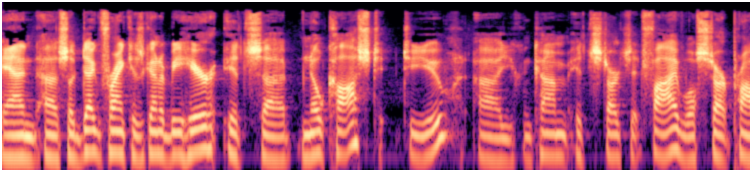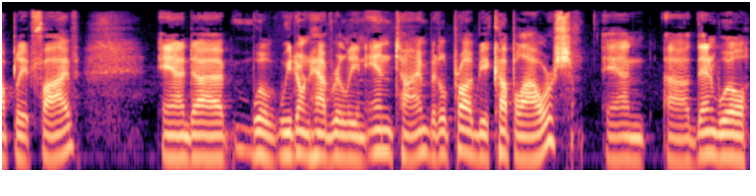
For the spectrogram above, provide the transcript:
And uh, so Doug Frank is going to be here. It's uh, no cost to you. Uh, you can come. It starts at five. We'll start promptly at five, and uh, we'll we don't have really an end time, but it'll probably be a couple hours, and uh, then we'll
